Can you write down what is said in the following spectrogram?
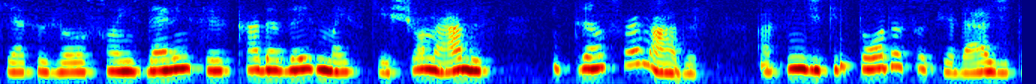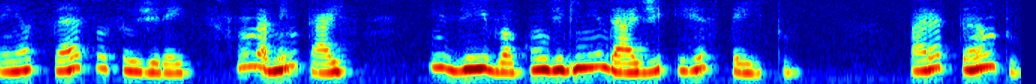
que essas relações devem ser cada vez mais questionadas e transformadas, a fim de que toda a sociedade tenha acesso aos seus direitos fundamentais e viva com dignidade e respeito. Para tanto,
